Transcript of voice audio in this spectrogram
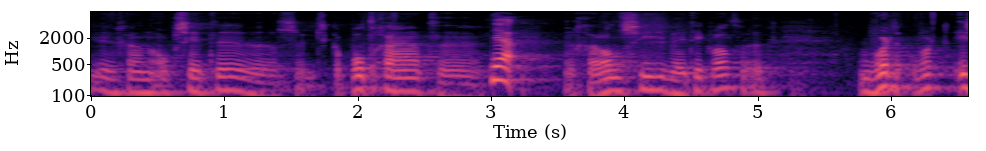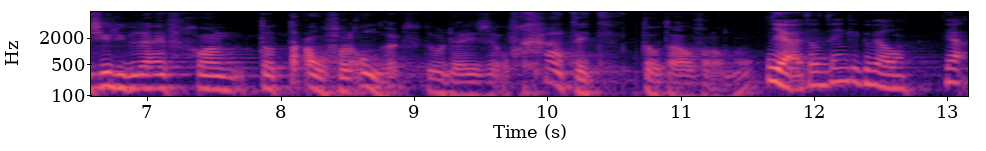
uh, gaan opzetten als er iets kapot gaat. ja. Garantie, weet ik wat. Wordt, wordt, is jullie bedrijf gewoon totaal veranderd door deze, of gaat dit totaal veranderen? Ja, dat denk ik wel. Ja.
